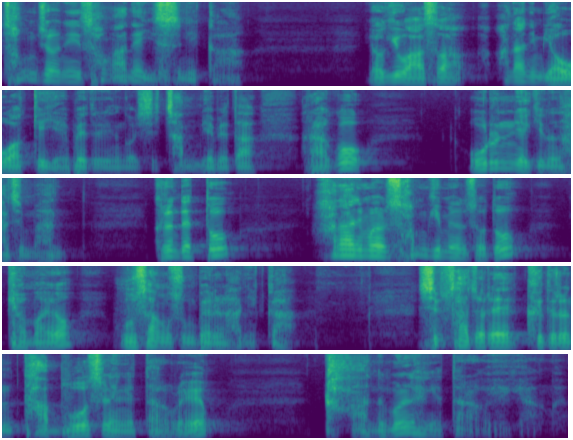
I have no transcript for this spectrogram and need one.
성전이 성 안에 있으니까 여기 와서 하나님 여호와께 예배드리는 것이 참 예배다라고 옳은 얘기는 하지만 그런데 또 하나님을 섬기면서도 겸하여 우상 숭배를 하니까 14절에 그들은 다 무엇을 행했다고 그래요? 간음을 행했다라고 얘기하는 거예요.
